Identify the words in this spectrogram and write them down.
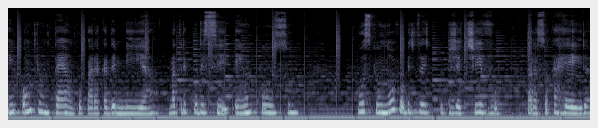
encontre um tempo para academia, matricule-se em um curso, busque um novo objetivo para sua carreira,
